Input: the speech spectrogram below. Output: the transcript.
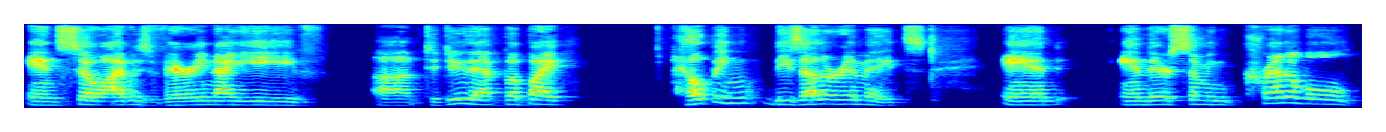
And so I was very naive uh, to do that. But by helping these other inmates and and there's some incredible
